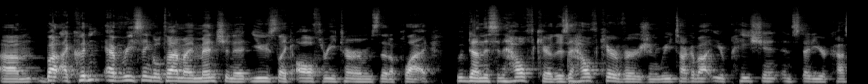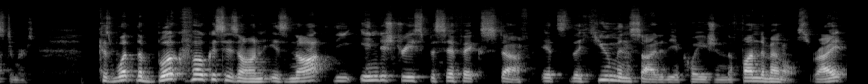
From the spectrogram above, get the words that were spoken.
um, but I couldn't every single time I mention it use like all three terms that apply. We've done this in healthcare. There's a healthcare version where you talk about your patient instead of your customers. Because what the book focuses on is not the industry specific stuff; it's the human side of the equation, the fundamentals, right?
